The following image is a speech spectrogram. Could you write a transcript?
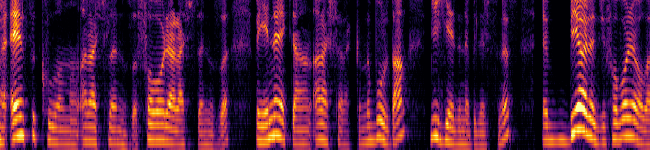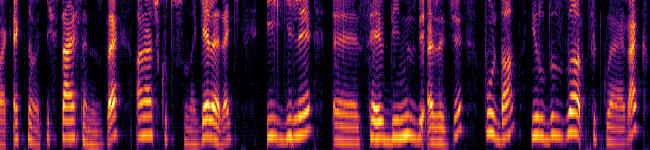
en sık kullanılan araçlarınızı, favori araçlarınızı ve yeni eklenen araçlar hakkında buradan bilgi edinebilirsiniz. E, Bir aracı favori olarak eklemek isterseniz de araç kutusuna gelerek ilgili e, sevdiğiniz bir aracı buradan yıldıza tıklayarak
